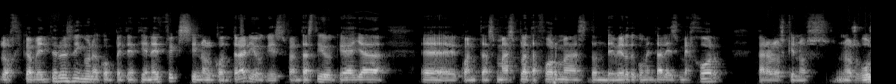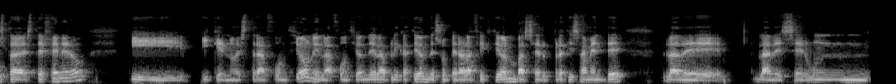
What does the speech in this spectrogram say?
lógicamente no es ninguna competencia Netflix, sino al contrario, que es fantástico que haya eh, cuantas más plataformas donde ver documentales mejor para los que nos, nos gusta este género y, y que nuestra función y la función de la aplicación de superar la ficción va a ser precisamente la de, la de ser un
